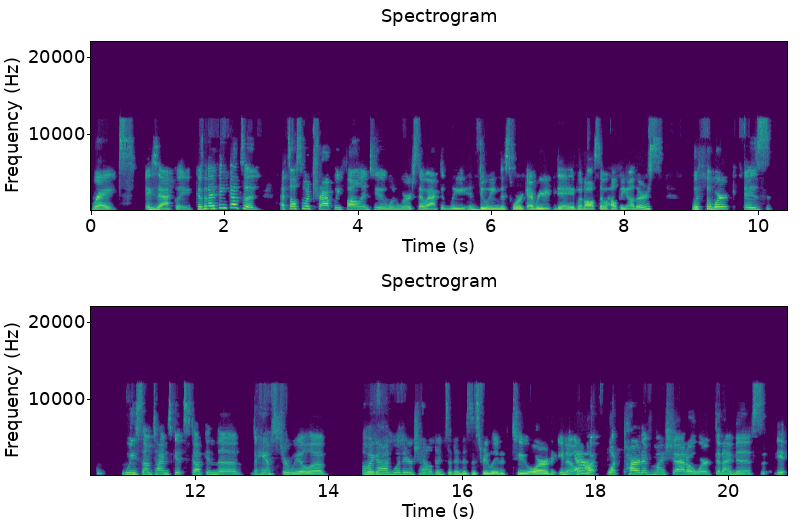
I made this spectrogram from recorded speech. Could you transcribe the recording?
Right. Exactly. Cuz I think that's a that's also a trap we fall into when we're so actively in doing this work every day but also helping others with the work is we sometimes get stuck in the the hamster wheel of oh my god what inner child incident is this related to? Or you know yeah. what what part of my shadow work did i miss? It,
